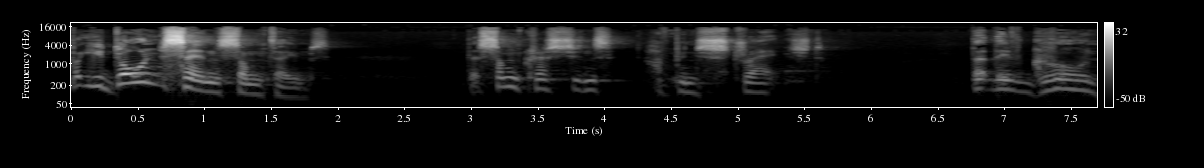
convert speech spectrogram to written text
But you don't sense sometimes that some Christians have been stretched, that they've grown,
